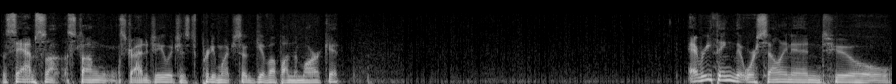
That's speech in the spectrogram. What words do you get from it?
The Samsung strategy, which is to pretty much so give up on the market everything that we're selling into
